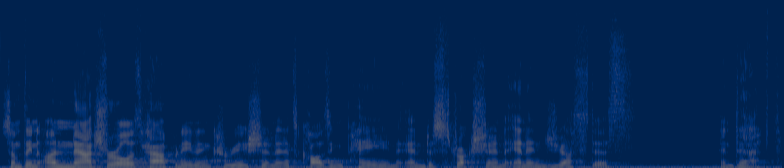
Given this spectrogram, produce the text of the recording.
Something unnatural is happening in creation and it's causing pain and destruction and injustice and death.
